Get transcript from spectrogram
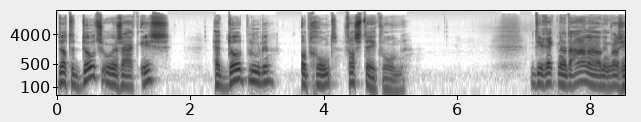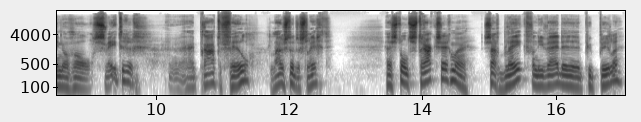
Dat de doodsoorzaak is het doodbloeden op grond van steekwonden. Direct na de aanhouding was hij nogal zweterig. Hij praatte veel, luisterde slecht. Hij stond strak, zeg maar, zag bleek van die wijde pupillen.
